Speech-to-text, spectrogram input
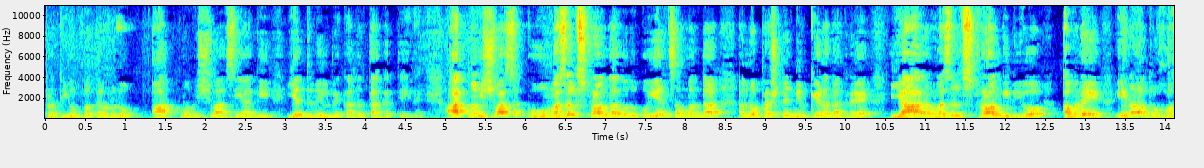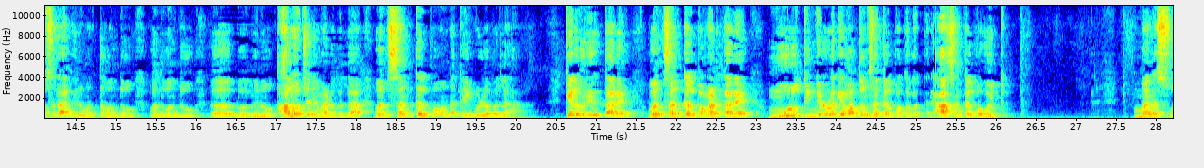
ಪ್ರತಿಯೊಬ್ಬ ತರುಣನು ಆತ್ಮವಿಶ್ವಾಸಿಯಾಗಿ ಎದ್ದು ನಿಲ್ಬೇಕಾದಂತ ಅಗತ್ಯ ಇದೆ. ಆತ್ಮವಿಶ್ವಾಸಕ್ಕೂ, ಮಸಲ್ ಸ್ಟ್ರಾಂಗ್ ಆಗೋದಕ್ಕೂ ಏನ್ ಸಂಬಂಧ ಅನ್ನೋ ಪ್ರಶ್ನೆ ನೀವು ಕೇಳೋದಾದ್ರೆ, ಯಾರ ಮಸಲ್ ಸ್ಟ್ರಾಂಗ್ ಇದೆಯೋ ಅವನೇ ಏನಾದ್ರೂ ಹೊಸದಾಗಿರುವಂತ ಒಂದು ಒಂದು ಒಂದು ಏನು, ಆಲೋಚನೆ ಮಾಡಬಲ್ಲ, ಒಂದು ಸಂಕಲ್ಪವನ್ನ ಕೈಗೊಳ್ಳಬಲ್ಲ. ಕೆಲವರು ಇರ್ತಾರೆ, ಒಂದ್ ಸಂಕಲ್ಪ ಮಾಡ್ತಾರೆ, ಮೂರು ತಿಂಗಳೊಳಗೆ ಮತ್ತೊಂದು ಸಂಕಲ್ಪ ತಗೋತಾರೆ. ಆ ಸಂಕಲ್ಪ ಹೋಯ್ತು. ಮನಸ್ಸು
